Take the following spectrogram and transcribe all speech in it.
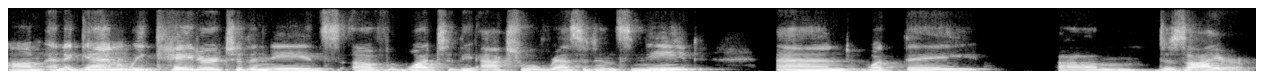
Um, and again, we cater to the needs of what the actual residents need and what they um, desire.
